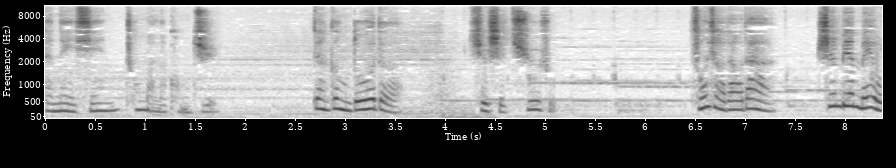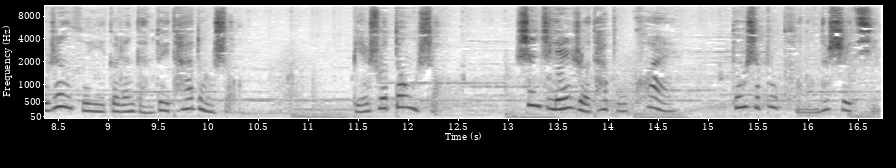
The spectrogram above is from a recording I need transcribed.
他内心充满了恐惧，但更多的却是屈辱。从小到大，身边没有任何一个人敢对他动手，别说动手，甚至连惹他不快，都是不可能的事情。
